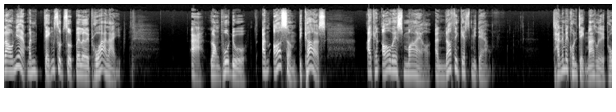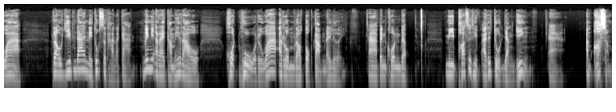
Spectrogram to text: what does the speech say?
เราเนี่ยมันเจ๋งสุดๆไปเลยเพราะว่าอะไร อะ ลองพูดดู I'm awesome because I can always smile and nothing gets me down ฉันนั้นเป็นคนเจ๋งมากเลย เพราะว่า เรายิ้มได้ในทุกสถานการณ์ ไม่มีอะไรทำให้เราหดหู่หรือว่าอารมณ์เราตกต่ำได้เลยอ่าเป็นคนแบบมี positive attitude อย่างยิ่งอ่า I'm awesome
